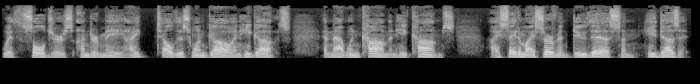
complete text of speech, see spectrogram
with soldiers under me. I tell this one go, and he goes, and that one come, and he comes. I say to my servant, do this, and he does it.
